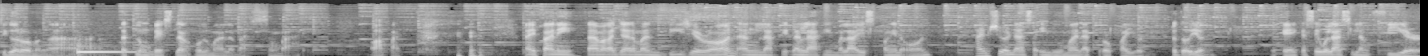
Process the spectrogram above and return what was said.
siguro mga tatlong beses lang ako lumalabas sa bahay. O apat. Ay, funny. Tama ka dyan naman. DJ Ron, ang laki, ang laking malayo sa Panginoon. I'm sure nasa inuman at tropa yun. Totoo yun. Okay? Kasi wala silang fear.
